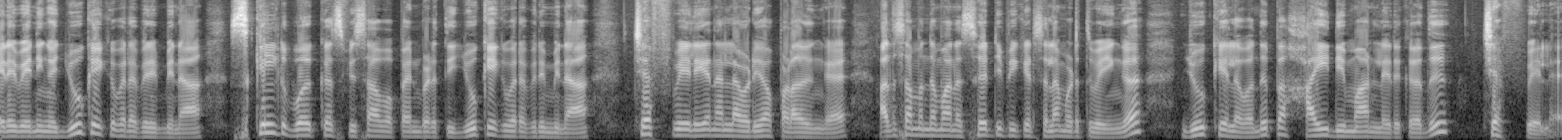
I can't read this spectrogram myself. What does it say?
எனவே நீங்கள் யூகேக்கு வர விரும்பினா ஸ்கில்டு ஒர்க்கர்ஸ் விசாவை பயன்படுத்தி யூகேக்கு வர விரும்பினா செஃப் வேலையை நல்லபடியாக பழகுங்க. அது சம்மந்தமான சர்டிஃபிகேட்ஸ் எல்லாம் எடுத்து வைங்க. யூகேல வந்து இப்போ ஹை டிமாண்டில் இருக்கிறது செஃப் வேலை.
